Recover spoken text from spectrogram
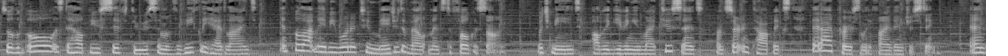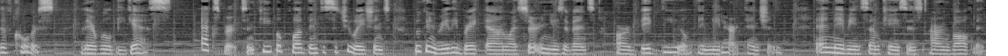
So the goal is to help you sift through some of the weekly headlines and pull out maybe one or two major developments to focus on, which means I'll be giving you my two cents on certain topics that I personally find interesting. And of course, there will be guests, experts, and people plugged into situations who can really break down why certain news events are a big deal and need our attention, and maybe in some cases, our involvement.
